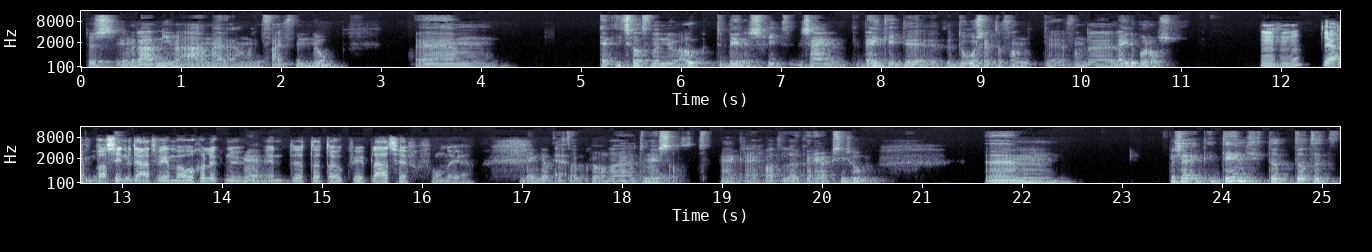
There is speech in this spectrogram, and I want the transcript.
Dus inderdaad, nieuwe AMR, AMR 5.0. Um, en iets wat me nu ook te binnen schiet, zijn denk ik de, het doorzetten van de, van de ledenborrels. Mm -hmm. Ja, was inderdaad weer mogelijk nu. Ja. En dat dat ook weer plaats heeft gevonden, ja. Ik denk dat dat ja. ook wel, uh, tenminste, altijd, uh, ik krijg wat leuke reacties op. Um, dus ja, ik, ik, denk dat, dat het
